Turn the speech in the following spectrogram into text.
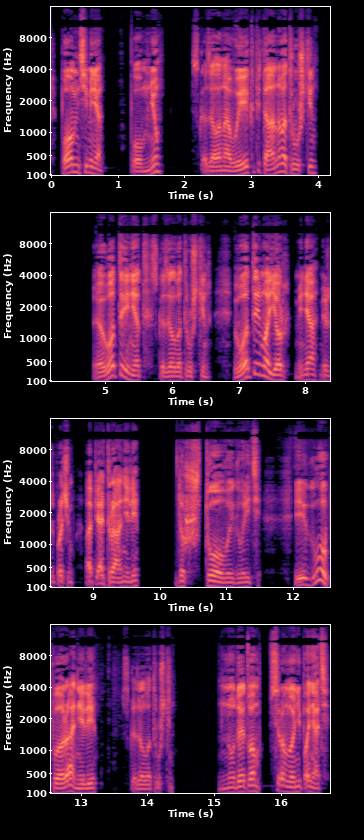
— Помните меня? — Помню. — сказала она, — вы капитан Ватрушкин. — Вот и нет, — сказал Ватрушкин. — Вот и майор. Меня, между прочим, опять ранили. — Да что вы говорите? И глупо ранили, — сказал Ватрушкин. — Ну, да это вам все равно не понять.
